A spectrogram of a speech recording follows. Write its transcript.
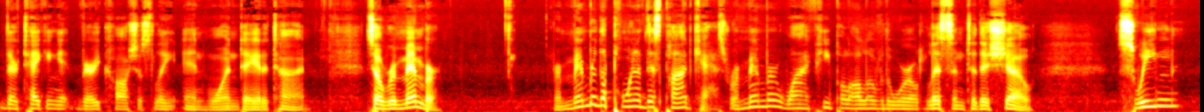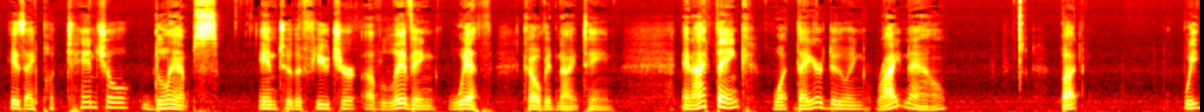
they're taking it very cautiously and one day at a time. So remember, remember the point of this podcast. Remember why people all over the world listen to this show. Sweden is a potential glimpse into the future of living with COVID 19. And I think what they are doing right now, but we,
